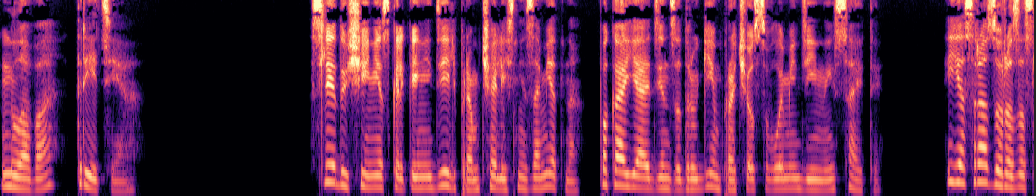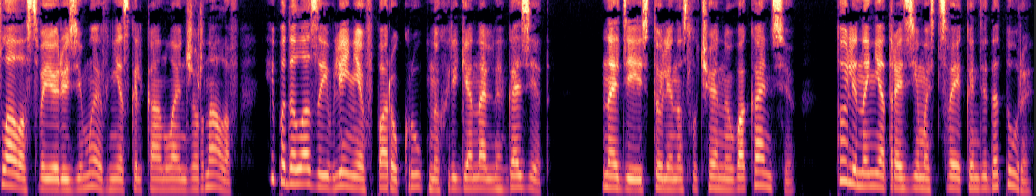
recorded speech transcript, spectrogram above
Глава третья. Следующие несколько недель промчались незаметно, пока я один за другим прочесывала медийные сайты. Я сразу разослала свое резюме в несколько онлайн-журналов и подала заявление в пару крупных региональных газет, надеясь то ли на случайную вакансию, то ли на неотразимость своей кандидатуры,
